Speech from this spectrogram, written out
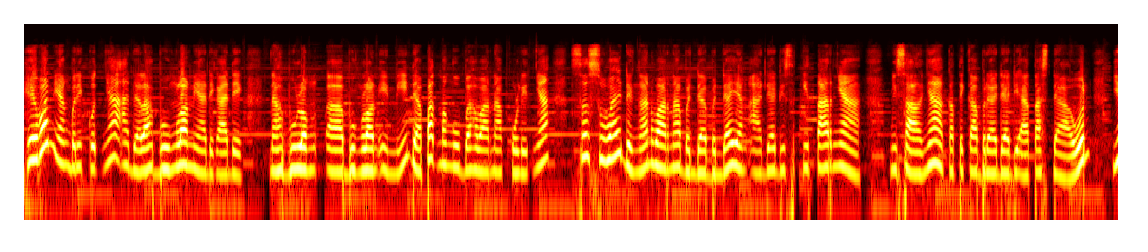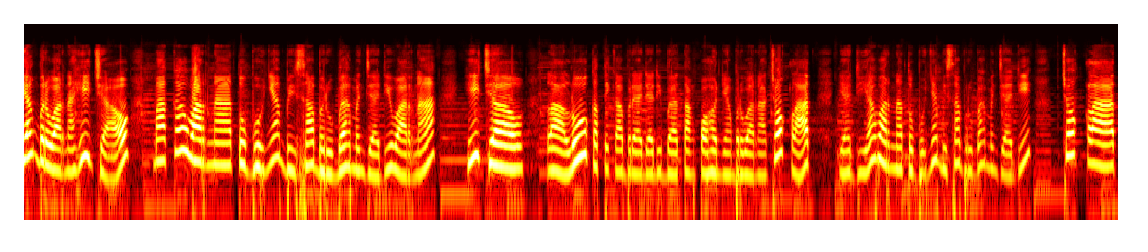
Hewan yang berikutnya adalah bunglon ya adik-adik. Nah bulong, e, bunglon ini dapat mengubah warna kulitnya sesuai dengan warna benda-benda yang ada di sekitarnya. Misalnya ketika berada di atas daun yang berwarna hijau, maka warna tubuhnya bisa berubah menjadi warna hijau. Lalu ketika berada di batang pohon yang berwarna coklat, ya dia warna tubuhnya bisa berubah menjadi coklat.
